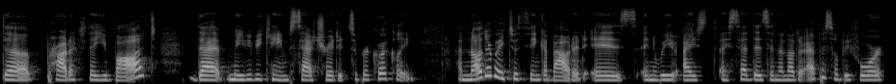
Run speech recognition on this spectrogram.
the product that you bought that maybe became saturated super quickly. another way to think about it is, and we I, I said this in another episode before,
